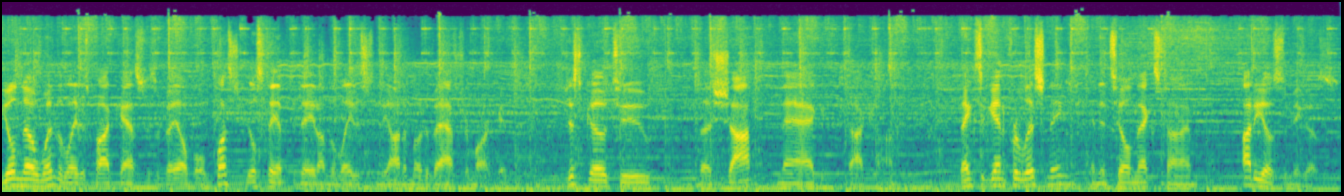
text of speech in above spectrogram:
you'll know when the latest podcast is available. Plus, you'll stay up to date on the latest in the automotive aftermarket. Just go to theshopmag.com. Thanks again for listening, and until next time, adios, amigos.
